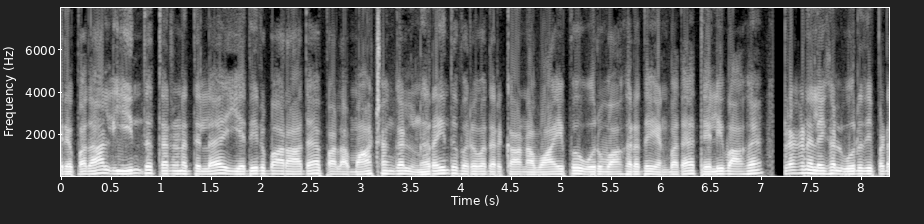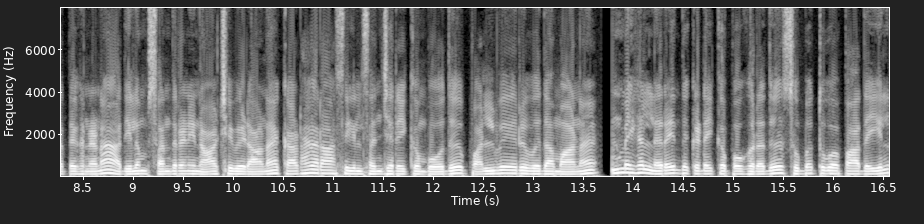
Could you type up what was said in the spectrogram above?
இருப்பதால் இந்த தருணத்தில் எதிர்பாராத பல மாற்றங்கள் நிறைந்து பெறுவதற்கான வாய்ப்பு உருவாகிறது என்பதை தெளிவாக கிரகநிலைகள் உறுதிப்படுத்துகின்றன. இருக்கின்றன அதிலும் சந்திரனின் ஆட்சி வீடான கடகராசியில் சஞ்சரிக்கும் போது பல்வேறு விதமான நன்மைகள் நிறைந்து கிடைக்கப் போகிறது. சுபத்துவ பாதையில்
